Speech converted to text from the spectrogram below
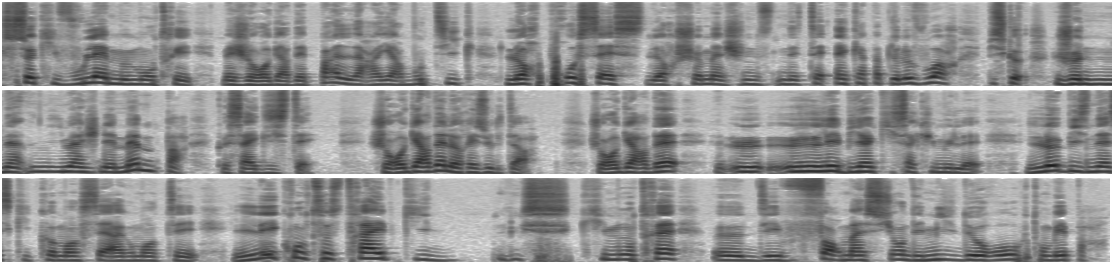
ceux qui voulaient me montrer, mais je ne regardais pas l'arrière-boutique, leur process, leur chemin. Je n'étais incapable de le voir, puisque je n'imaginais même pas que ça existait. Je regardais le résultat. Je regardais les biens qui s'accumulaient, le business qui commençait à augmenter, les comptes Stripe qui, qui montraient euh, des formations, des milliers d'euros tombés par,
